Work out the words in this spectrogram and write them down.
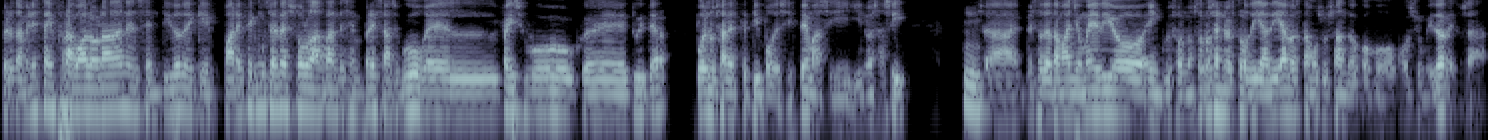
Pero también está infravalorada en el sentido de que parece que muchas veces solo las grandes empresas, Google, Facebook, eh, Twitter, pueden usar este tipo de sistemas y, no es así. Mm. O sea, empresas de tamaño medio e incluso nosotros en nuestro día a día lo estamos usando como consumidores. O sea,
